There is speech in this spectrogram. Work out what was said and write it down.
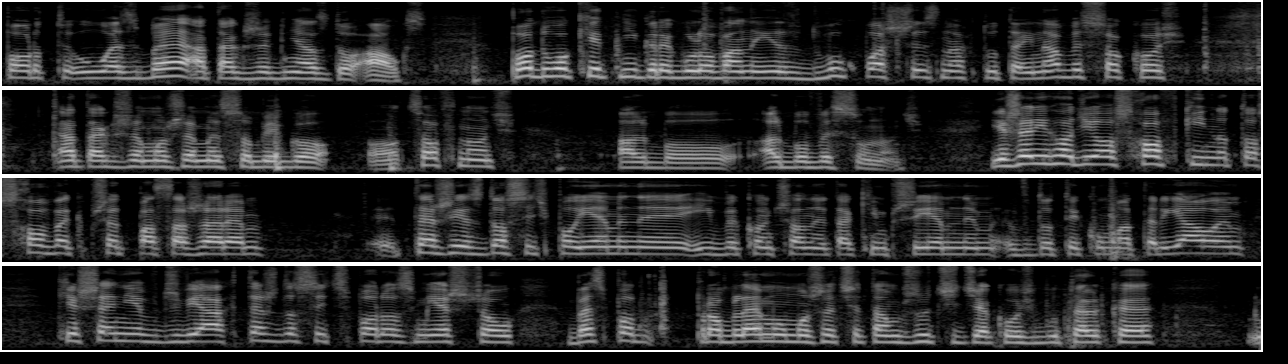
port USB, a także gniazdo AUX. Podłokietnik regulowany jest w dwóch płaszczyznach, tutaj na wysokość, a także możemy sobie go cofnąć albo, albo wysunąć. Jeżeli chodzi o schowki, no to schowek przed pasażerem y, też jest dosyć pojemny i wykończony takim przyjemnym w dotyku materiałem. Kieszenie w drzwiach też dosyć sporo zmieszczą. Bez problemu możecie tam wrzucić jakąś butelkę yy,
